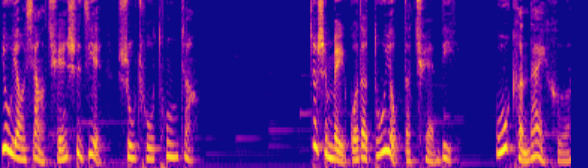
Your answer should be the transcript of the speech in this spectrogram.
又要向全世界输出通胀，这是美国的独有的权利。无可奈何，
